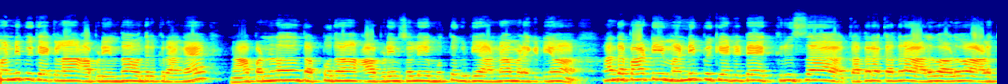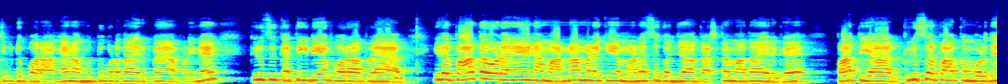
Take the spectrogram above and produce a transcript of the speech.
மன்னிப்பு கேட்கலாம் அப்படின்னு தான் வந்திருக்கிறாங்க. நான் பண்ணதும் தப்பு தான் அப்படின்னு சொல்லி முத்துக்கிட்டேயும் அண்ணாமலைக்கிட்டேயும் அந்த பாட்டி மன்னிப்பு கேட்டுட்டு கிறிஸா கதற கதற அழுவ அழுவ அழைச்சிக்கிட்டு போகிறாங்க நான் முத்து கூட தான் இருப்பேன் அப்படின்னு கிறிஸு கத்திக்கிட்டே போகிறாப்புல இதை பார்த்த உடனே நம்ம அண்ணாமலைக்கு மனசு கொஞ்சம் கஷ்டமாக தான் இருக்குது பாத்தியா கிறிஸை பார்க்கும் பொழுது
